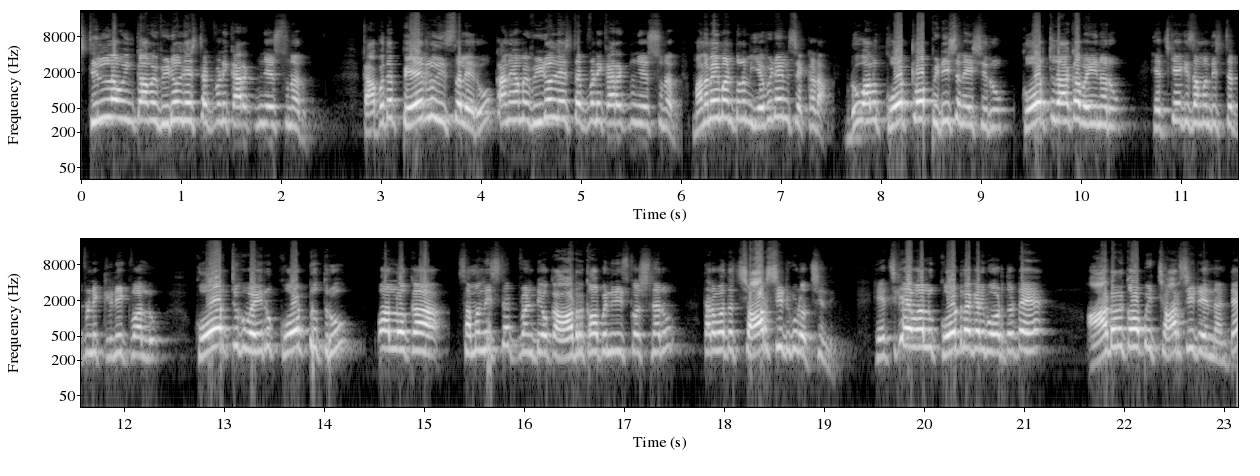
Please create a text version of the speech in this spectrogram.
స్టిల్ నవ్వు ఇంకా ఆమె వీడియోలు చేసేటటువంటి కార్యక్రమం చేస్తున్నారు. కాకపోతే పేర్లు ఇస్తలేరు కానీ ఆమె వీడియోలు చేసేటటువంటి కార్యక్రమం చేస్తున్నారు. మనమేమంటున్నాం? ఎవిడెన్స్ ఎక్కడ? ఇప్పుడు వాళ్ళు కోర్టులో పిటిషన్ వేసిర్రు కోర్టు దాకా పోయినారు. హెచ్కేకి సంబంధించినటువంటి క్లినిక్ వాళ్ళు కోర్టుకు వైరు కోర్టు త్రూ వాళ్ళు ఒక సంబంధించినటువంటి ఒక ఆర్డర్ కాపీని తీసుకొచ్చినారు. తర్వాత చార్జ్ షీట్ కూడా వచ్చింది. హెచ్కే వాళ్ళు కోర్టు దగ్గర పోతుంటే ఆర్డర్ కాపీ చార్జ్ షీట్ ఏంటంటే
